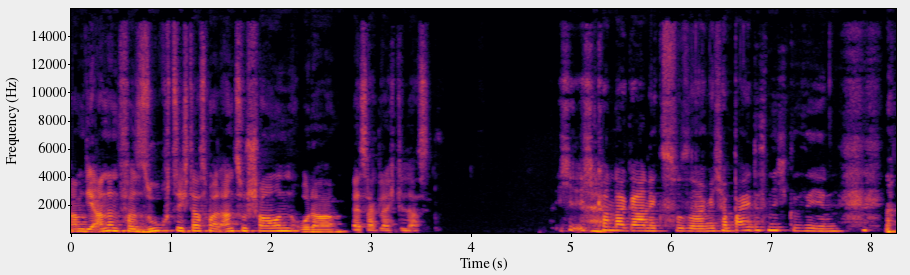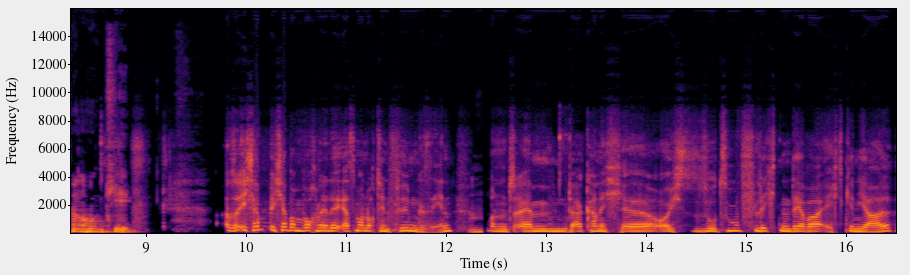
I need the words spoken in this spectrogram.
Haben die anderen versucht, sich das mal anzuschauen oder besser gleich gelassen? Ich, ich kann da gar nichts zu sagen. Ich habe beides nicht gesehen. okay. Also ich habe ich hab am Wochenende erstmal noch den Film gesehen mhm. und ähm, da kann ich äh, euch so zupflichten, der war echt genial.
